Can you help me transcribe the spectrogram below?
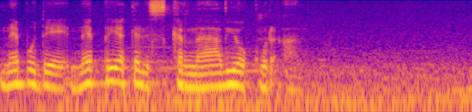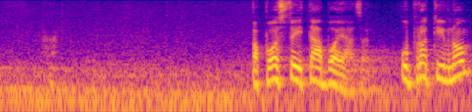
ne bude neprijatelj skrnavio Kur'an. Pa postoji ta bojazan. U protivnom,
